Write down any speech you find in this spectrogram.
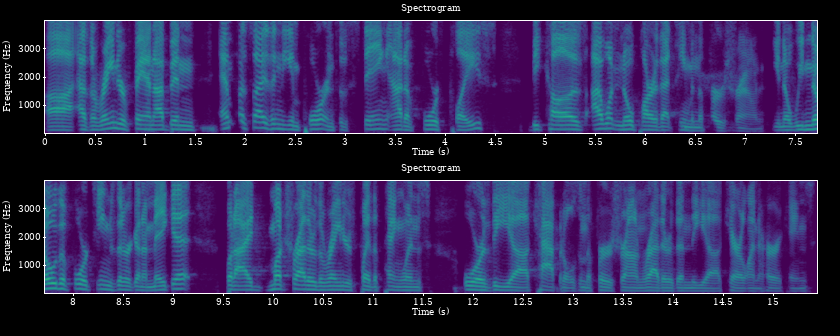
uh, as a Ranger fan, I've been emphasizing the importance of staying out of fourth place because I want no part of that team in the first round. You know, we know the four teams that are going to make it, but I'd much rather the Rangers play the Penguins or the uh, Capitals in the first round rather than the uh, Carolina Hurricanes.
